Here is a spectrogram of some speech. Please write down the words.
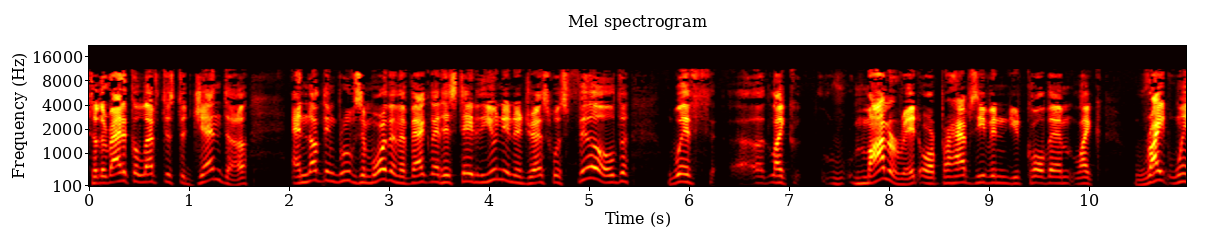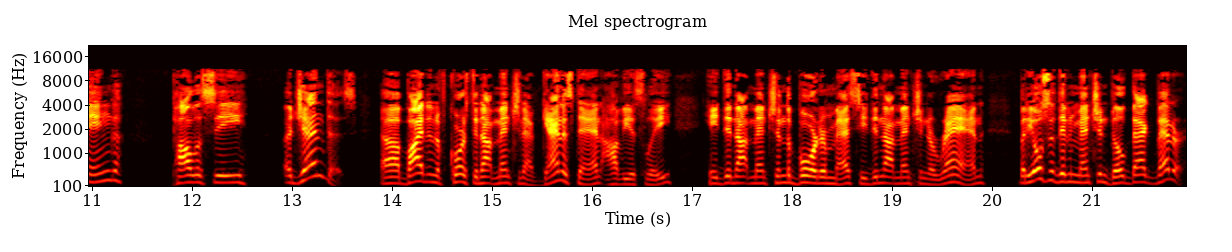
to the radical leftist agenda, and nothing proves it more than the fact that his State of the Union address was filled with uh, like moderate, or perhaps even you'd call them like right wing policy agendas. Uh, Biden, of course, did not mention Afghanistan, obviously. He did not mention the border mess. He did not mention Iran. But he also didn't mention Build Back Better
